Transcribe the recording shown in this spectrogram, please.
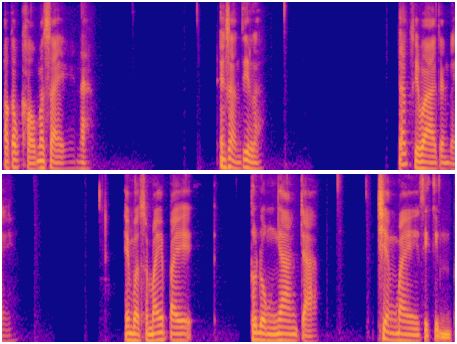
เอากับเขามาใส่นะจังซั่นติล่ะจักสิว่าจังไดเห็นบ่สมัยไป ทุดงยางจากเชียงใหม่สิขึ้นไป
